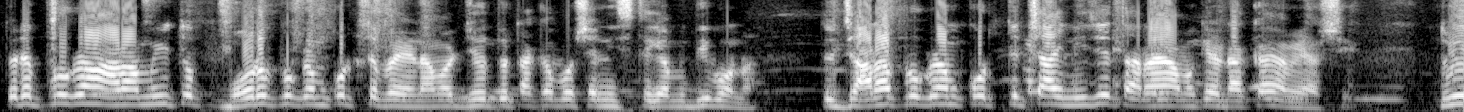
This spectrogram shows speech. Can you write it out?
তো এটা প্রোগ্রাম আর আমি তো বড় প্রোগ্রাম করতে পারি না। আমার যেহেতু টাকা পয়সা নিচ থেকে আমি দিব না। তো যারা প্রোগ্রাম করতে চায় নিজে তারা আমাকে ডাকায় আমি আসি। তুমি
